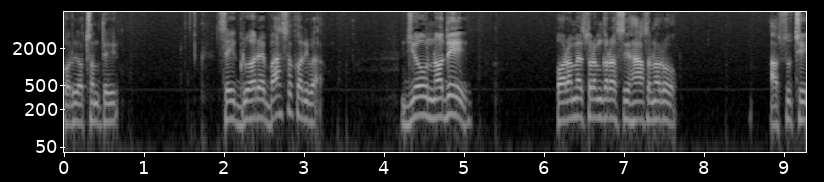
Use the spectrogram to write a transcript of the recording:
କରିଅଛନ୍ତି। ସେଇ ଗୃହରେ ବାସ କରିବା। ଯେଉଁ ନଦୀ ପରମେଶ୍ୱରଙ୍କର ସିଂହାସନରୁ ଆସୁଛି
